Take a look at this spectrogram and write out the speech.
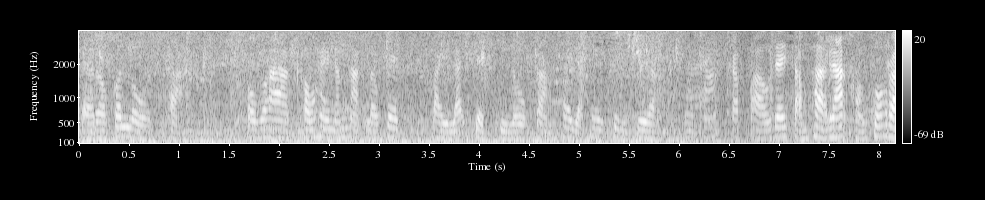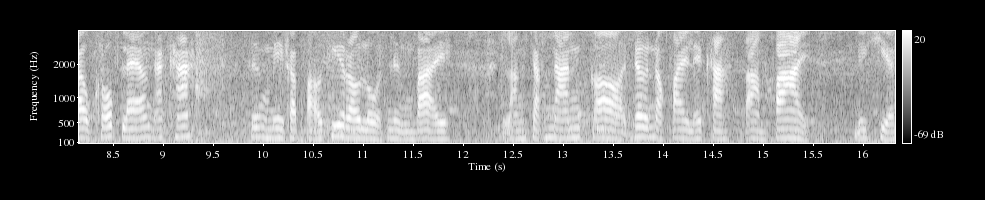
แต่เราก็โหลดค่ะ เพราะว่าเขาให้น้ำหนักเราแค่ใบละ 7 กิโลกรัม ถ้าอยากให้ขึ้นเครื่องนะคะ กระเป๋าได้สัมภาระของพวกเราครบแล้วนะคะ ซึ่งมีกระเป๋าที่เราโหลดหนึ่งใบ หลังจากนั้นก็เดินออกไปเลยค่ะ ตามป้ายมีเขียน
